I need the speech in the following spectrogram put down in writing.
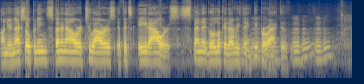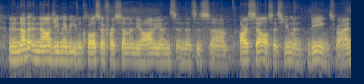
on your next opening, spend an hour, two hours. If it's eight hours, spend it, go look at everything. Be proactive. And another analogy, maybe even closer for some in the audience, and this is um, ourselves as human beings, right?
